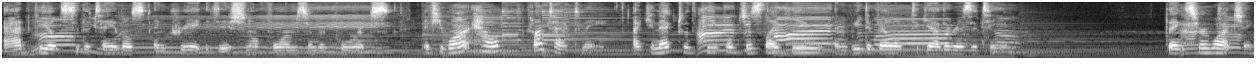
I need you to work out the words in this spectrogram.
add fields to the tables and create additional forms and reports. If you want help, contact me. I connect with people just like you and we develop together as a team. Thanks for watching.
